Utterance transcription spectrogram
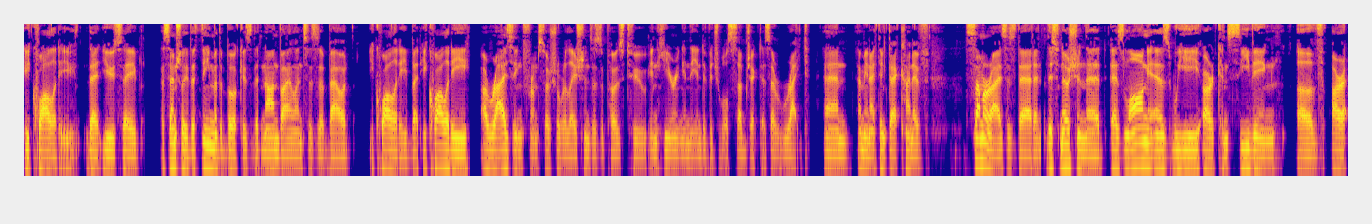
equality that you say essentially the theme of the book is that nonviolence is about equality, but equality arising from social relations as opposed to inhering in the individual subject as a right. And I mean, I think that kind of summarizes that and this notion that as long as we are conceiving of our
